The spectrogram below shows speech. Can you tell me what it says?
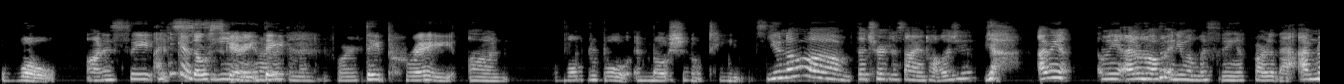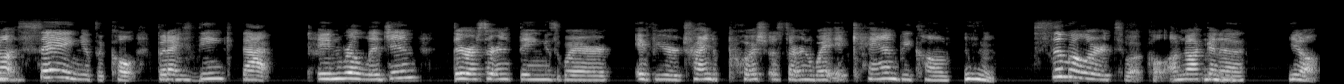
whoa. Honestly, I it's think I've so scary. It They they prey on vulnerable, emotional teens. You know, um, the Church of Scientology. Yeah. I mean, I mean, I don't know if anyone listening is part of that. I'm not saying it's a cult, but I Mhm. think that in religion there are certain things where if you're trying to push a certain way, it can become Mhm. similar to a cult. I'm not gonna, you know,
